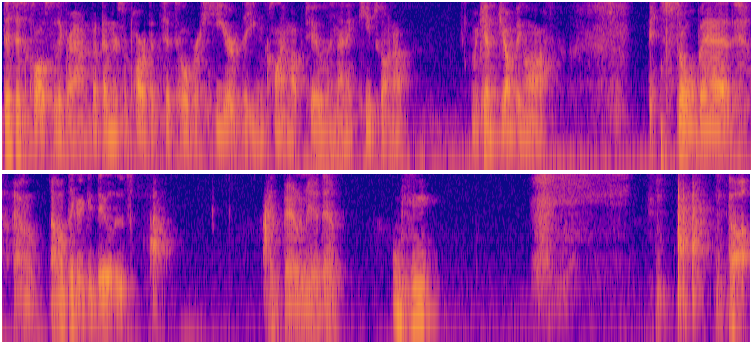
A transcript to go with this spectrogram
this is close to the ground, but then there's a part that sits over here that you can climb up to, and then it keeps going up. We kept jumping off. It's so bad. I don't. I don't think we can do this. I barely made a dent. Mm-hmm. Oh,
